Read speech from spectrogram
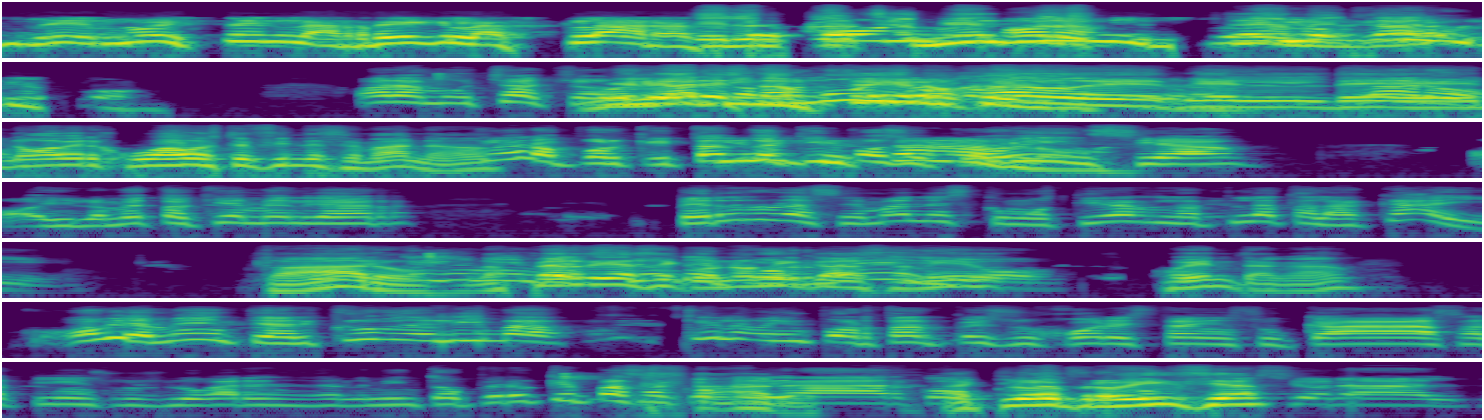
mientras no estén las reglas claras El la Ministerio Melgar. Público. ahora, muchachos. Melgar está muy enojado de, Claro. no haber jugado este fin de semana. Claro, porque tanto equipos de provincia, oh, y lo meto aquí a Melgar, perder una semana es como tirar la plata a la calle. Claro, las pérdidas económicas, amigo, cuentan, ¿ah? Obviamente, al Club de Lima, ¿qué le va a importar? Pues jugadores están en su casa, tienen sus lugares de entrenamiento, pero ¿qué pasa con Claro. Al Club de provincia. Nacional?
